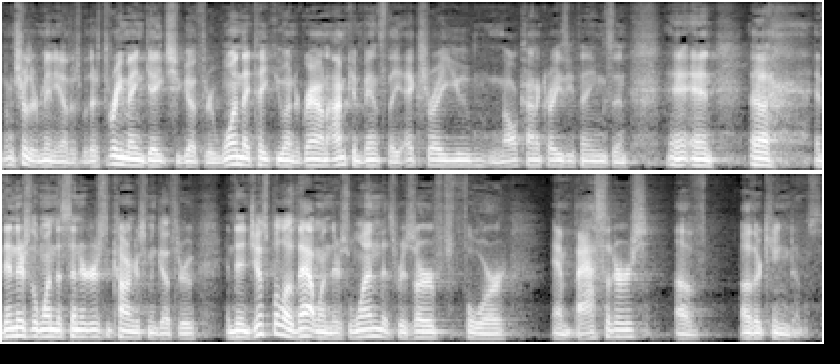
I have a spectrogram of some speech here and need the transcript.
I'm sure there are many others, but there are three main gates you go through. One, they take you underground. I'm convinced they X-ray you and all kind of crazy things, and and uh, and then there's the one the senators and congressmen go through, and then just below that one, there's one that's reserved for ambassadors of other kingdoms.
